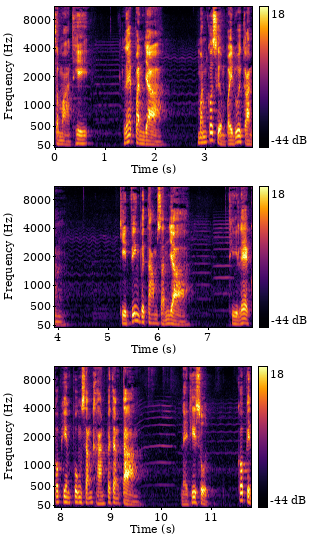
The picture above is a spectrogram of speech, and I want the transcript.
สมาธิ และปัญญา มันก็เสื่อมไปด้วยกัน จิตวิ่งไปตามสัญญา ทีแรกก็เพียงปรุงสังขารไปต่างๆ ในที่สุดก็เป็น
